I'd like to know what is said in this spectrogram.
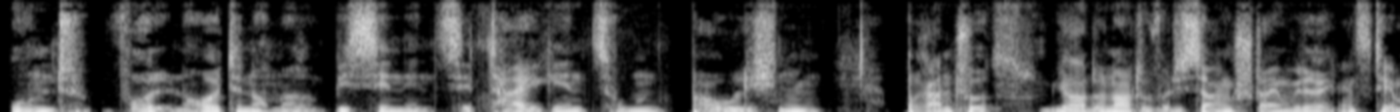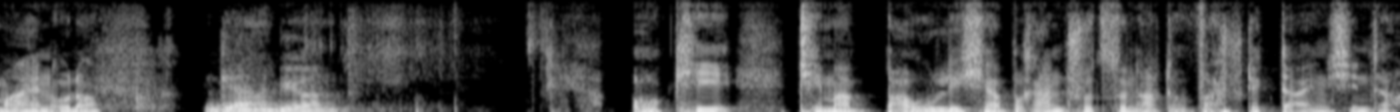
und wollten heute noch mal so ein bisschen ins Detail gehen zum baulichen Brandschutz. Ja, Donato, würde ich sagen, steigen wir direkt ins Thema ein, oder? Gerne, Björn. Okay, Thema baulicher Brandschutz, Donato. Was steckt da eigentlich hinter?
